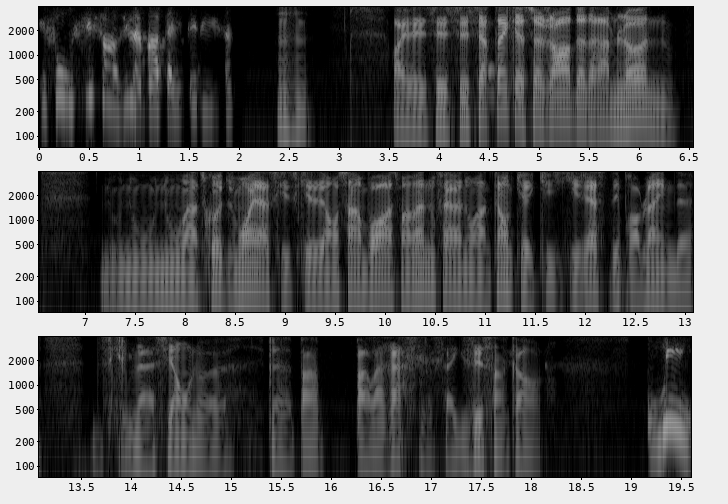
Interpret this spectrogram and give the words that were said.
il faut aussi changer la mentalité des gens. Mhm. Ouais, c'est, certain que ce genre de drame-là, nous, nous, nous- en tout cas, du moins, à ce qu'on semble voir en ce moment, nous faire nous rendre compte qu'il reste des problèmes de discrimination là, que par, par la race. là. Ça existe encore. là. Oui,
